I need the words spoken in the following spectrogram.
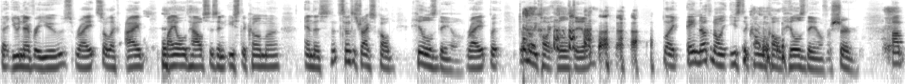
that you never use, right? So like I, my old house is in East Tacoma, and the census tract is called Hillsdale, right? But don't really call it Hillsdale. like ain't nothing on East Tacoma called Hillsdale for sure. Um,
